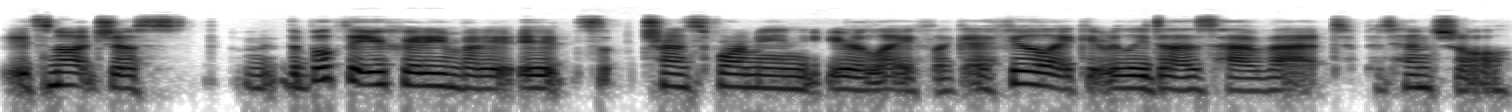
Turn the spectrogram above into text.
it's not just the book that you're creating, but it, it's transforming your life. Like I feel like it really does have that potential.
